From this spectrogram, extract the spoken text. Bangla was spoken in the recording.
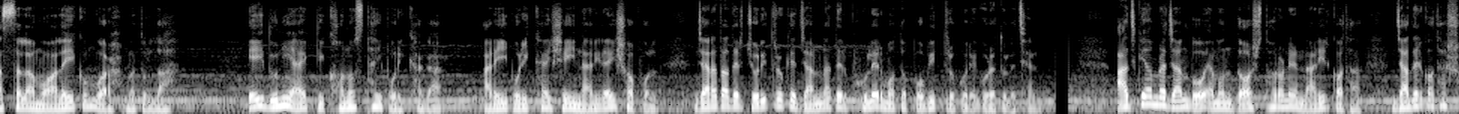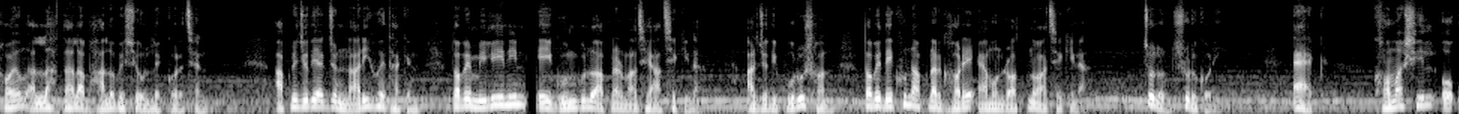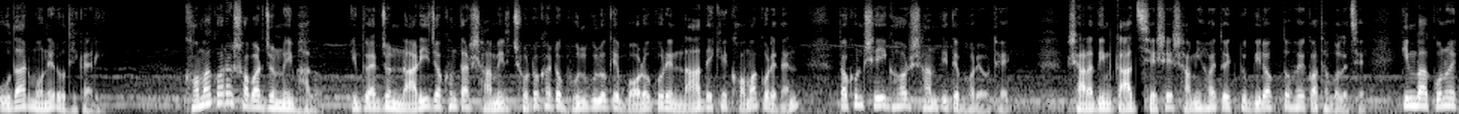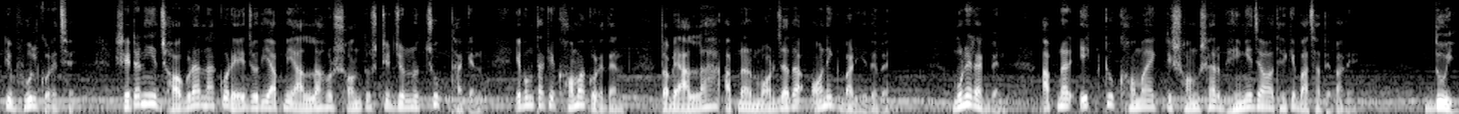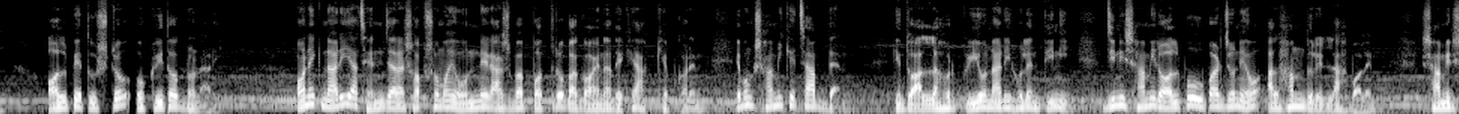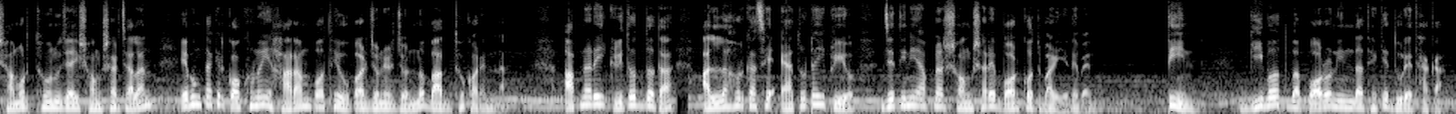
আসসালামু আলাইকুম ওরহমতুল্লাহ এই দুনিয়া একটি ক্ষণস্থায়ী পরীক্ষাগার, আর এই পরীক্ষায় সেই নারীরাই সফল, যারা তাদের চরিত্রকে জান্নাতের ফুলের মতো পবিত্র করে গড়ে তুলেছেন। আজকে আমরা জানব এমন দশ ধরনের নারীর কথা, যাদের কথা স্বয়ং আল্লাহ তাআলা ভালোবেসে উল্লেখ করেছেন। আপনি যদি একজন নারী হয়ে থাকেন, তবে মিলিয়ে নিন এই গুণগুলো আপনার মাঝে আছে কিনা। আর যদি পুরুষ হন, তবে দেখুন আপনার ঘরে এমন রত্ন আছে কিনা। চলুন শুরু করি। এক ক্ষমাশীল ও উদার মনের অধিকারী। ক্ষমা করা সবার জন্যই ভালো, কিন্তু একজন নারী যখন তার স্বামীর ছোটখাটো ভুলগুলোকে বড় করে না দেখে ক্ষমা করে দেন, তখন সেই ঘর শান্তিতে ভরে ওঠে। সারাদিন কাজ শেষে স্বামী হয়তো একটু বিরক্ত হয়ে কথা বলেছে, কিংবা কোনো একটি ভুল করেছে। সেটা নিয়ে ঝগড়া না করে যদি আপনি আল্লাহর সন্তুষ্টির জন্য চুপ থাকেন এবং তাকে ক্ষমা করে দেন, তবে আল্লাহ আপনার মর্যাদা অনেক বাড়িয়ে দেবেন। মনে রাখবেন, আপনার একটু ক্ষমা একটি সংসার ভেঙে যাওয়া থেকে বাঁচাতে পারে। দুই, অল্পে তুষ্ট ও কৃতজ্ঞ নারী। অনেক নারী আছেন যারা সবসময় অন্যের আসবাবপত্র বা গয়না দেখে আক্ষেপ করেন এবং স্বামীকে চাপ দেন। কিন্তু আল্লাহর প্রিয় নারী হলেন তিনি, যিনি স্বামীর অল্প উপার্জনেও আলহামদুলিল্লাহ বলেন। স্বামীর সামর্থ্য অনুযায়ী সংসার চালান এবং তাকে কখনোই হারাম পথে উপার্জনের জন্য বাধ্য করেন না। আপনার এই কৃতজ্ঞতা আল্লাহর কাছে এতটাই প্রিয় যে তিনি আপনার সংসারে বরকত বাড়িয়ে দেবেন। তিন, গিবত বা পরনিন্দা থেকে দূরে থাকা।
